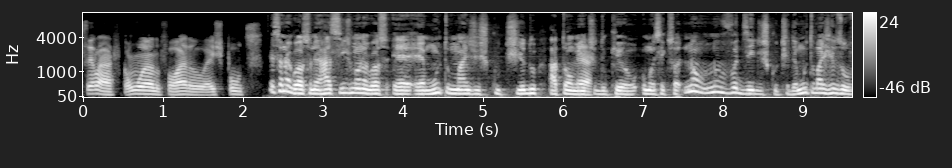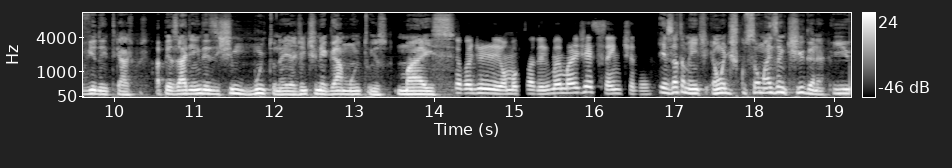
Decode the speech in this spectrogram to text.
sei lá, fica um ano fora ou é expulso. Esse é o um negócio, né? Racismo é um negócio é, é muito mais discutido atualmente é. do que o homossexual. Não, não vou dizer discutido, é muito mais resolvido, entre aspas. Apesar de ainda existir muito, né? E a gente negar muito isso. Mas. Esse negócio de homossexualismo é mais recente, né? Exatamente, é uma discussão mais antiga, né? E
